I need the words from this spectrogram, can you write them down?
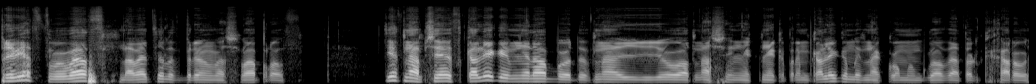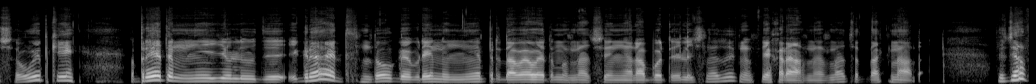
Приветствую вас, давайте разберем ваш вопрос. Тесно общаюсь с коллегой вне работы, знаю ее отношение к некоторым коллегам и знакомым, глаза только хорошие улыбки, а при этом мне ее люди играют, долгое время не придавал этому значения, работа и личная жизнь у всех разная, значит так надо. Сейчас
